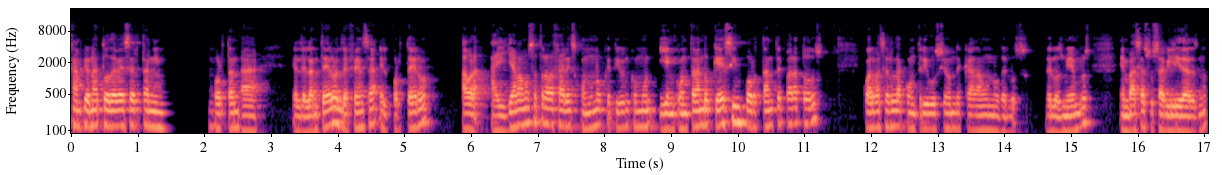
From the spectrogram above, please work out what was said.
campeonato debe ser tan importante el delantero, el defensa, el portero. Ahora, ahí ya vamos a trabajar es con un objetivo en común y encontrando qué es importante para todos, cuál va a ser la contribución de cada uno de los, de los miembros en base a sus habilidades, ¿no?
